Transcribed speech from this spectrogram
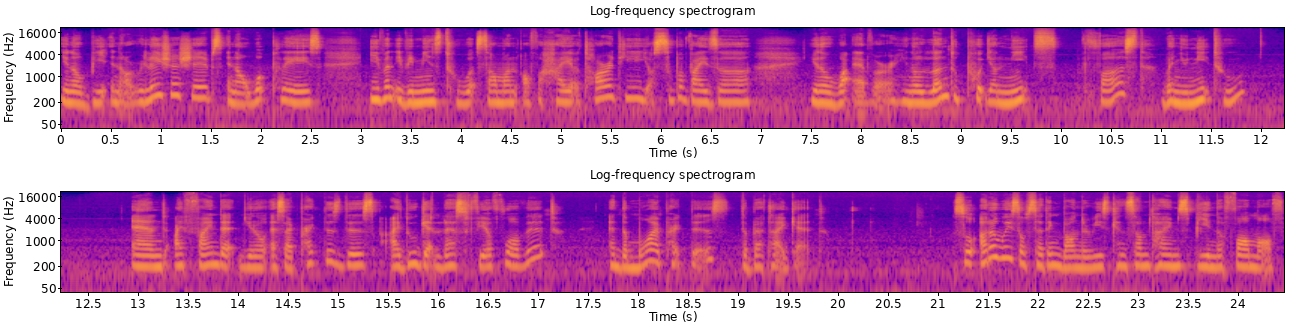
you know, be it in our relationships, in our workplace, even if it means towards someone of a higher authority, your supervisor, you know, whatever. You know, learn to put your needs first when you need to. And I find that, you know, as I practice this, I do get less fearful of it. And the more I practice, the better I get. So, other ways of setting boundaries can sometimes be in the form of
